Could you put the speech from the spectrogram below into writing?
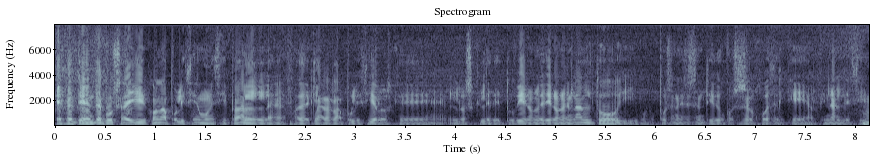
Efectivamente, pues ahí con la policía municipal eh, fue a declarar a la policía los que los que le detuvieron le dieron en alto y bueno, pues en ese sentido pues es el juez el que al final decide.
